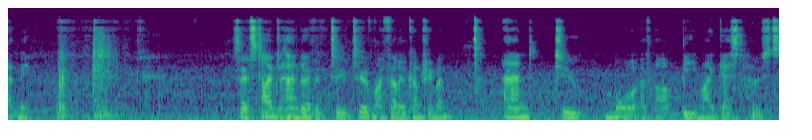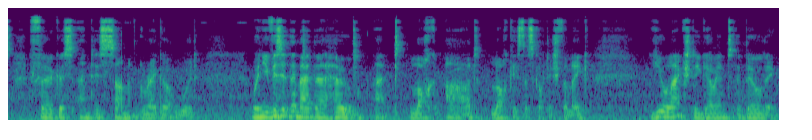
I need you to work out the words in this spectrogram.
and me. So it's time to hand over to two of my fellow countrymen and to more of our Be My Guest hosts, Fergus and his son Gregor Wood. When you visit them at their home at Loch Ard, Loch is the Scottish for lake, you will actually go into the building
